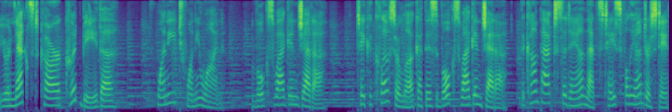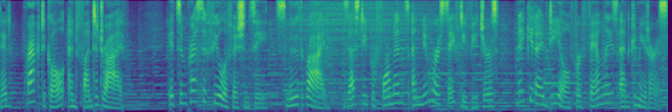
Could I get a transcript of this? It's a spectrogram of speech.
Your next car could be the 2021 Volkswagen Jetta. Take a closer look at this Volkswagen Jetta, the compact sedan that's tastefully understated, practical, and fun to drive. Its impressive fuel efficiency, smooth ride, zesty performance, and numerous safety features make it ideal for families and commuters.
